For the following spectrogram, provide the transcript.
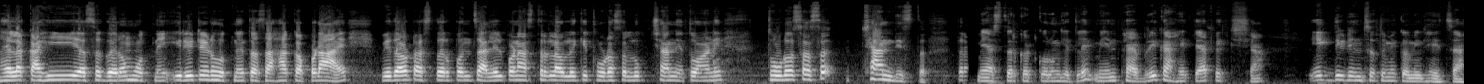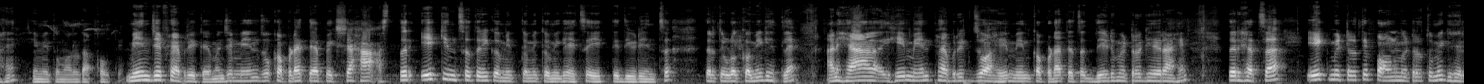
ह्याला काही असं गरम होत नाही इरिटेड होत नाही तसा हा कपडा आहे. विदाऊट अस्तर पण चालेल पण अस्तर लावलं की थोडासा लुक छान येतो आणि थोडंसं असं छान दिसतं. तर मी अस्तर कट करून घेतले मेन फॅब्रिक आहे त्यापेक्षा एक दीड इंच तुम्ही कमी घ्यायचं आहे हे मी तुम्हाला दाखवते. मेन जे फॅब्रिक आहे म्हणजे मेन जो कपडा आहे त्यापेक्षा हा अस्तर एक इंच तरी कमीत कमी कमी घ्यायचं एक ते दीड इंच. तर तेवढं कमी घेतलं आहे आणि ह्या हे मेन फॅब्रिक जो आहे मेन कपडा त्याचा दीड मीटर घेर आहे. तर ह्याचा एक मीटर ते पाऊण मीटर तुम्ही घेर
